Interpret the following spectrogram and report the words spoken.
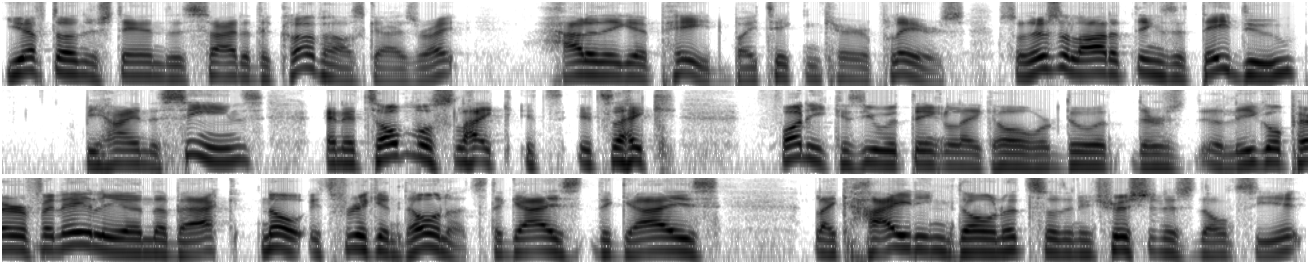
you have to understand the side of the clubhouse guys, right? How do they get paid? By taking care of players. So there's a lot of things that they do behind the scenes, and it's almost like it's it's like funny because you would think like, oh, we're doing there's illegal paraphernalia in the back. No, it's freaking donuts. The guys, the guys, like hiding donuts so the nutritionists don't see it,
